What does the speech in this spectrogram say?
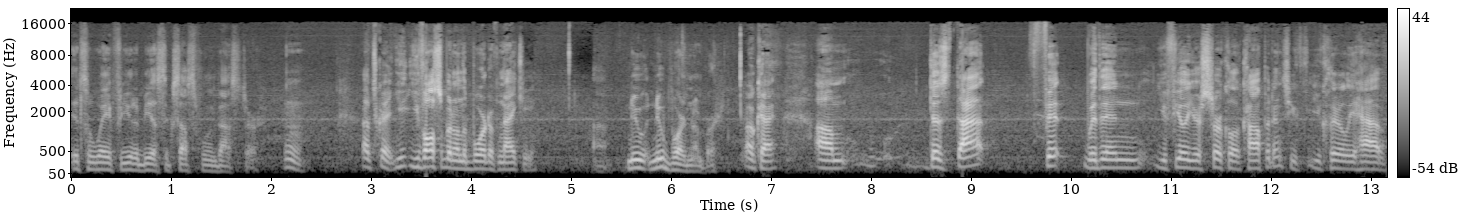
it's a way for you to be a successful investor. Hmm. That's great. You, have also been on the board of Nike. Uh, new, new board member. Okay. Um, does that fit within, you feel, your circle of competence? You, you clearly have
